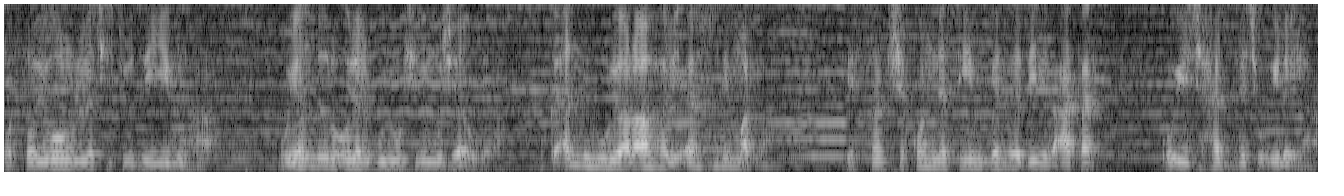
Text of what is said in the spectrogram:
والطيور التي تزينها وينظر إلى البيوت المجاورة وكأنه يراها لآخر مرة. يستنشق النسيم بلده العطر ويتحدث إليها.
